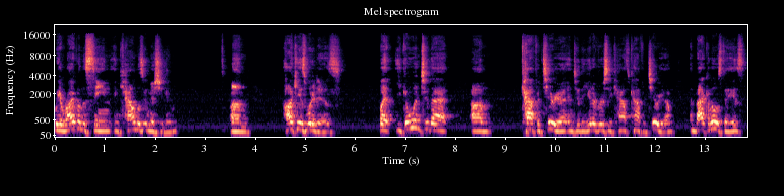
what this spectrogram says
we arrive on the scene in Kalamazoo, Michigan. Um, hockey is what it is, but you go into that um, cafeteria, into the university cafeteria, and back in those days,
